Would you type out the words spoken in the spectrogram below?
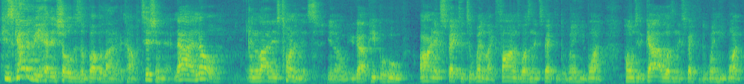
he's got to be head and shoulders above a lot of the competition there. Now I know in a lot of these tournaments, you know, you got people who aren't expected to win. Like Fonz wasn't expected to win, he won. Home the God wasn't expected to win, he won.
